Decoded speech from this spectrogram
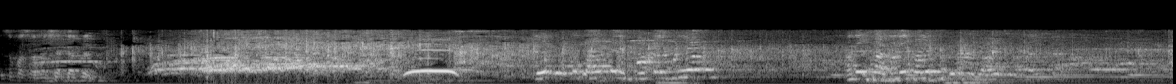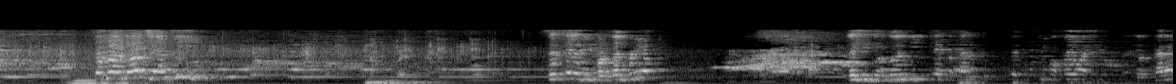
Eso pasó anoche acá frente. ¿Qué le importa el frío? ¿Dónde está? ¿Dónde está la fue anoche aquí. ¿Sabes qué les importó el frío? ¿Les importó el que pasaron un tipo feo así como de cara?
